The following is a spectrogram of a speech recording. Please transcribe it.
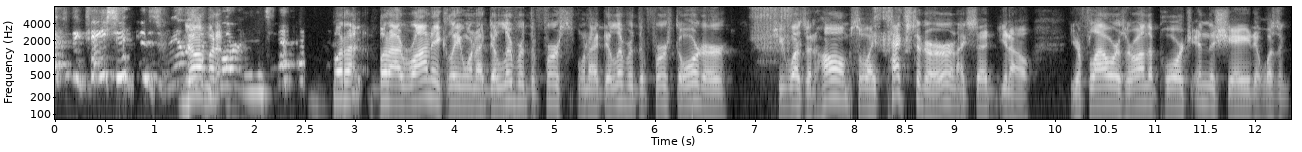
expectations is really no, but, important but uh, but ironically when i delivered the first when i delivered the first order she wasn't home so i texted her and i said you know your flowers are on the porch in the shade. It wasn't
